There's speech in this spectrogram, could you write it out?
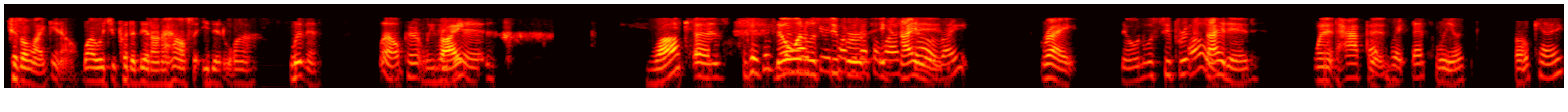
because I'm like, you know, why would you put a bid on a house that you didn't want to live in? Well, apparently they Right. did What? because Because no one was you were talking super last show, excited. right? right, no one was super Oh. excited when it happened. wait, that's weird. Okay.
